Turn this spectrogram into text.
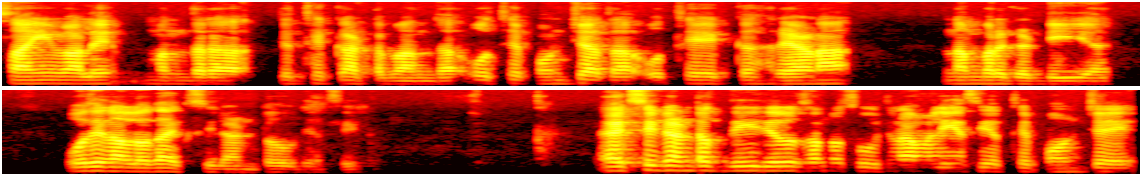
ਸਾਈਂ ਵਾਲੇ ਮੰਦਰ ਆ, ਜਿੱਥੇ ਘੱਟ ਬੰਦ ਉੱਥੇ ਪਹੁੰਚਿਆ ਤਾਂ ਉੱਥੇ ਇੱਕ ਹਰਿਆਣਾ ਨੰਬਰ ਗੱਡੀ ਆ, ਉਹਦੇ ਨਾਲ ਉਹਦਾ ਐਕਸੀਡੈਂਟ ਹੋ ਗਿਆ ਸੀ ਐਕਸੀਡੈਂਟ ਦੀ ਜਦੋਂ ਸਾਨੂੰ ਸੂਚਨਾ ਮਿਲੀ, ਅਸੀਂ ਉੱਥੇ ਪਹੁੰਚੇ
